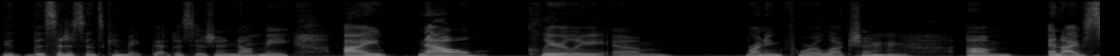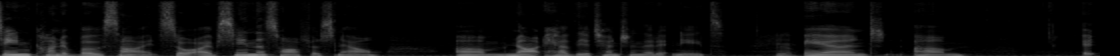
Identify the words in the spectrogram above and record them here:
the, the citizens can make that decision, not mm. me. I now clearly am running for election, um, and I've seen kind of both sides. So I've seen this office now um, not have the attention that it needs, Yeah. and um, it,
